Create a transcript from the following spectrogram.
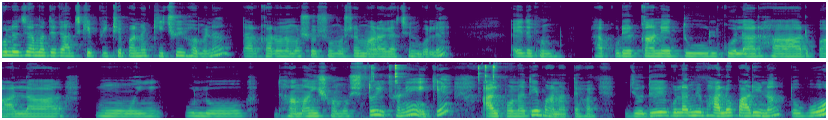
হলো যে আমাদের আজকে পিঠে পানা কিছুই হবে না, তার কারণ আমার শ্বশুরমশাই মারা গেছেন বলে। এই দেখুন, ঠাকুরের কানের দুল, গোলার হার, বালা, মই, কুলো ধামাই সমস্ত এখানে এঁকে আলপনা দিয়ে বানাতে হয়। যদিও এগুলো আমি ভালো পারি না, তবুও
